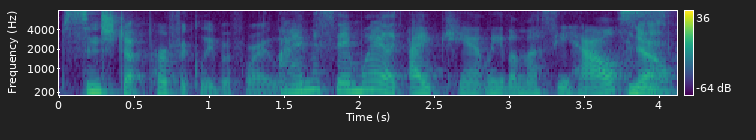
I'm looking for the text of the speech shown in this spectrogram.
cinched up perfectly before I leave. I'm the same way. Like I can't leave a messy house. No.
